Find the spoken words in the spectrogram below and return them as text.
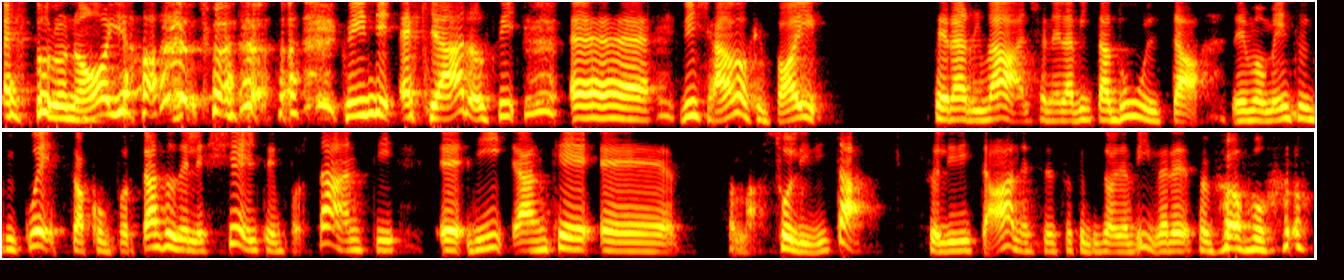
è solo noia, cioè, quindi è chiaro, sì. Eh, diciamo che poi per arrivare, cioè nella vita adulta, nel momento in cui questo ha comportato delle scelte importanti eh, di anche eh, insomma, solidità, solidità nel senso che bisogna vivere il proprio lavoro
